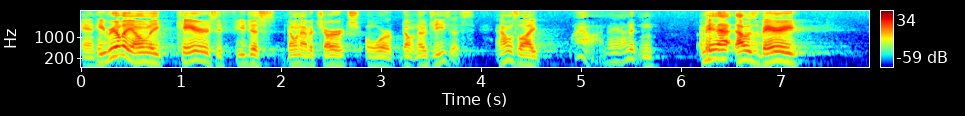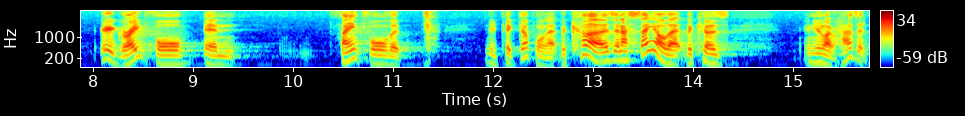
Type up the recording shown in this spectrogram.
and he really only cares if you just don't have a church or don't know Jesus." And I was like, "Wow, I mean, I didn't. I mean, that, that was very, very grateful and thankful that." he picked up on that because, and I say all that because, and you're like, how does it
